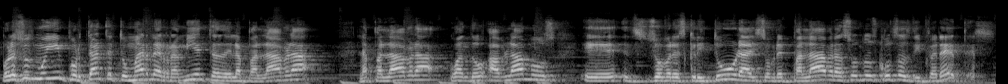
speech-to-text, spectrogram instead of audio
Por eso es muy importante tomar la herramienta de la palabra. La palabra, cuando hablamos eh, sobre escritura y sobre palabras, son dos cosas diferentes.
